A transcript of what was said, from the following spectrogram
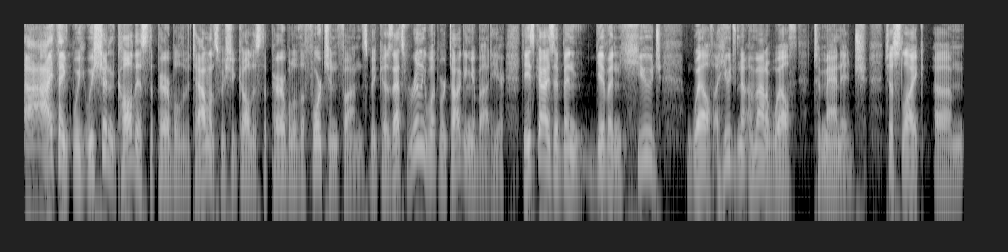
I think we, we shouldn't call this the parable of the talents. We should call this the parable of the fortune funds because that's really what we're talking about here. These guys have been given huge wealth, a huge amount of wealth to manage, just like um,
